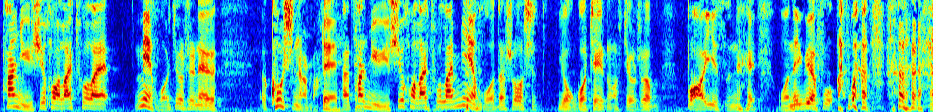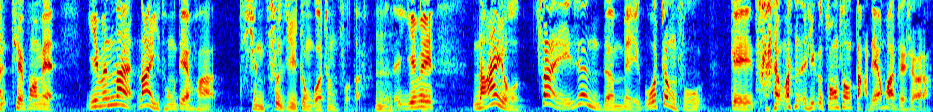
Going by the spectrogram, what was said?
他女婿后来出来灭火，就是那个 Kushner 嘛。对。啊，他女婿后来出来灭火的时候是有过这种，就是说不好意思，那我那岳父 这方面，因为那那一通电话挺刺激中国政府的。嗯。因为哪有在任的美国政府？给台湾的一个总统打电话这事儿啊，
